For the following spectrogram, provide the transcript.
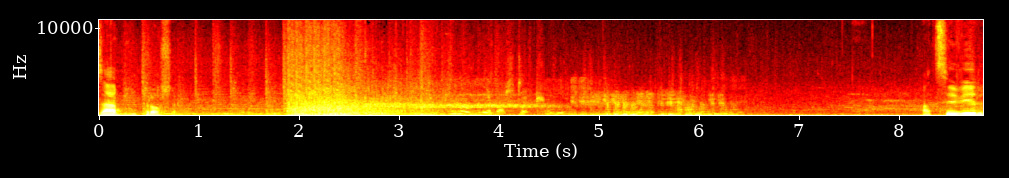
Zabij, proszę. A cywil?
